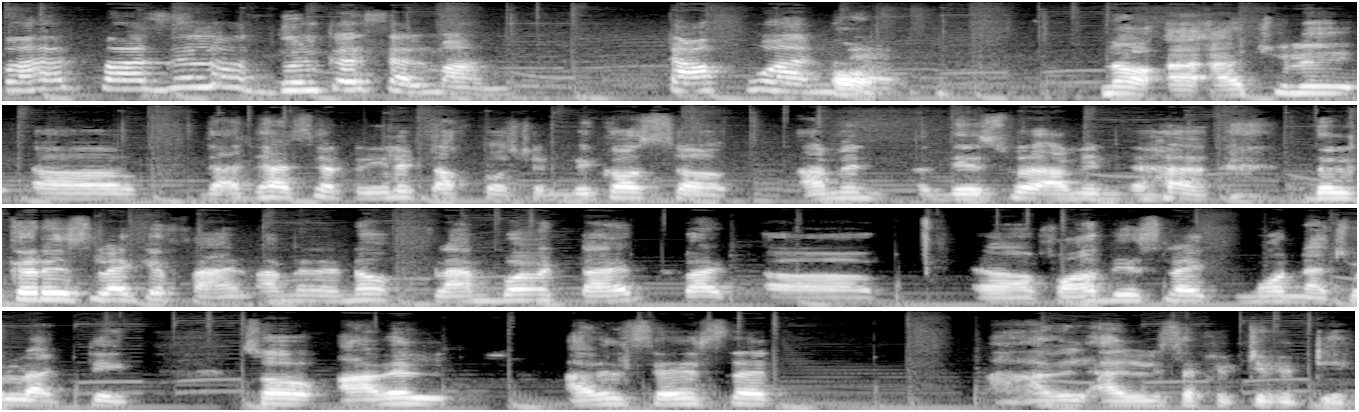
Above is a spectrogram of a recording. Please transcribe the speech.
Fahad Fazil or Dulquer Salmaan? Tough one oh. there. No, actually, uh, that, that's a really tough question because uh, I mean, this I mean, Dulquer is like a fan. I mean, I know flamboyant type, but uh, uh, Fahad is like more natural acting. So I will, I will say that I will, I will say 50-50.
